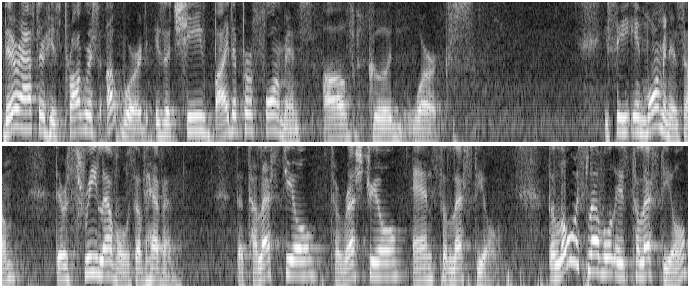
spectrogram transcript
Thereafter, his progress upward is achieved by the performance of good works. You see, in Mormonism, there are three levels of heaven the telestial, terrestrial, and celestial. The lowest level is telestial.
